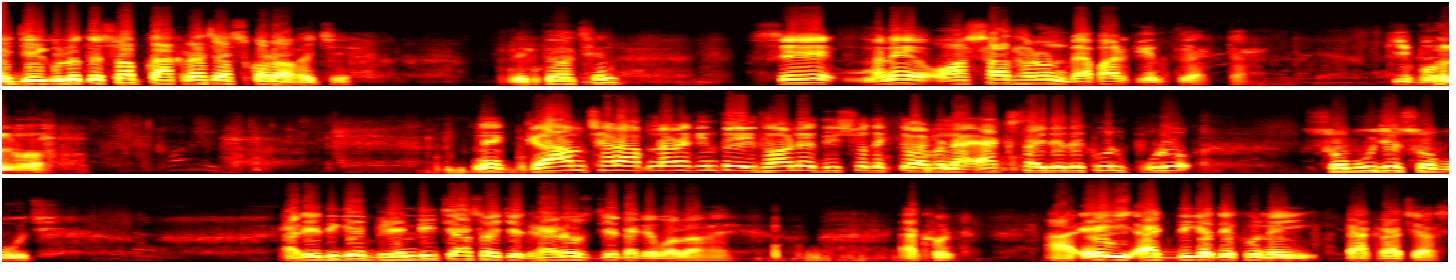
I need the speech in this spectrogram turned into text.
এই যেগুলোতে সব কাঁকড়া চাষ করা হয়েছে, দেখতে পাচ্ছেন? সে মানে অসাধারণ ব্যাপার কিন্তু একটা। কি বলব? মানে গ্রাম ছাড়া আপনারা কিন্তু এই ধরনের দৃশ্য দেখতে পারবেন না। এক সাইডে দেখুন পুরো সবুজে সবুজ। আর এদিকে ভেন্ডি চাষ হয়েছে ঢেঁড়স যেটাকে বলা হয়। এখন। আর এই একদিকে দেখুন এই কাঁকড়া চাষ।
